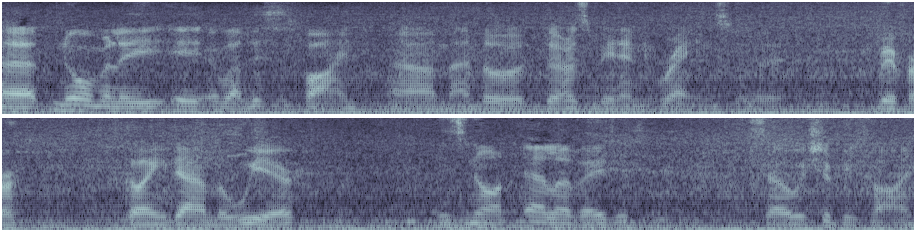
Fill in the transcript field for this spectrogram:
Uh, normally, it, well, this is fine, um, and though there hasn't been any rain, so the river going down the weir is not elevated, so we should be fine.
